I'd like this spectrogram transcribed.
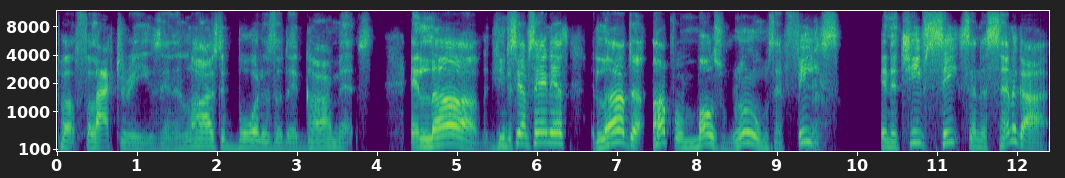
phylacteries and enlarge the borders of their garments and love. You see what I'm saying is love the uppermost rooms at feasts and the chief seats in the synagogue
